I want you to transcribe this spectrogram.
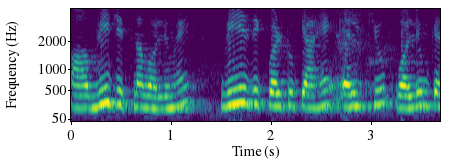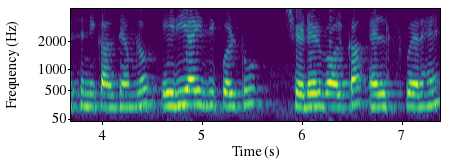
वी uh, जितना वॉल्यूम है। वी इज़ इक्वल टू क्या है? एल क्यूब वॉल्यूम कैसे निकालते हैं हम लोग? Area is equal to shaded wall का एल स्क्वायर है।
